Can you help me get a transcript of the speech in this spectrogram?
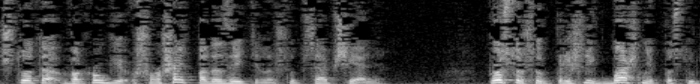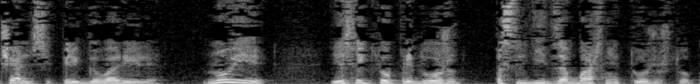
что-то в округе шуршать подозрительно, чтобы сообщали. Просто, чтобы пришли к башне, постучались и переговорили. Ну и, если кто предложит последить за башней, тоже, чтобы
